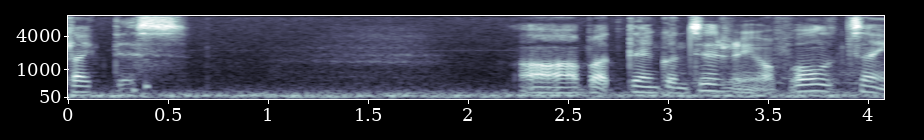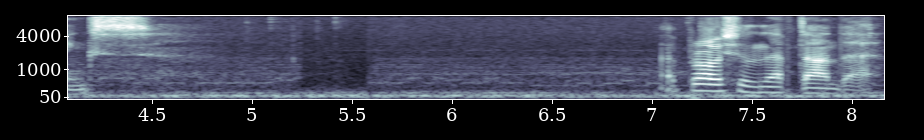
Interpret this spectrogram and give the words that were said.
like this. Uh, but then considering of all the things, I probably shouldn't have done that.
